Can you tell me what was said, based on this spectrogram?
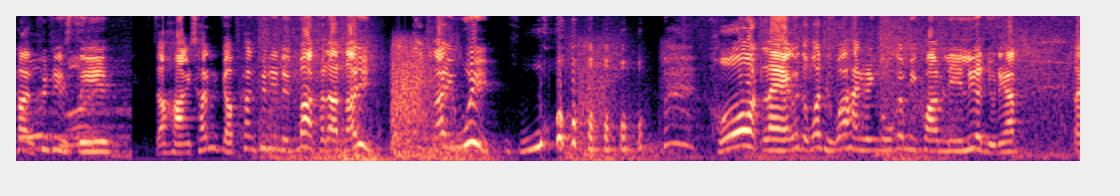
ข้างขึ้นที่สี่จะห่างชั้นกับข้างขึ้นที่หนึ่งมากขนาดไหนไอ้ไงวิโคตรแรงแต่ว่าถือว่าฮันเทนงูก็มีความรีเลื่อนอยู่นะครับ แต่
